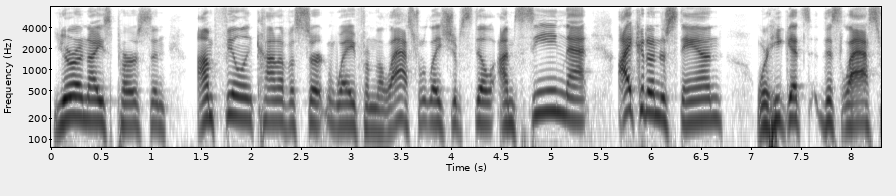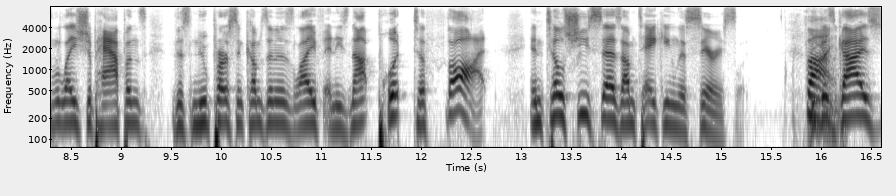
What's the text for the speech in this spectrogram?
You're a nice person. I'm feeling kind of a certain way from the last relationship still. I'm seeing that. I could understand where he gets this last relationship happens, this new person comes in his life, and he's not put to thought until she says, I'm taking this seriously. Fine. Because guys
